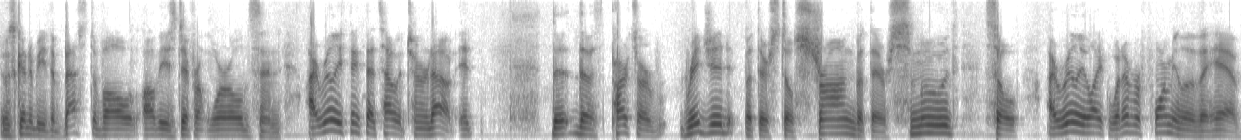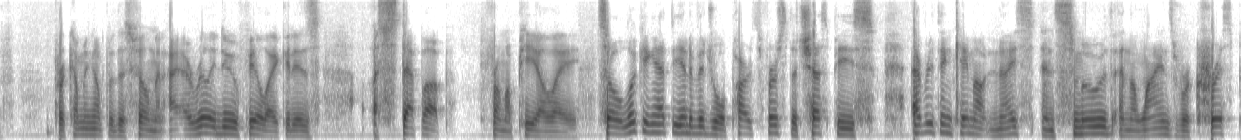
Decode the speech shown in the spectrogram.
it was going to be the best of all, all these different worlds and I really think that's how it turned out. It, the, the parts are rigid, but they're still strong, but they're smooth. So I really like whatever formula they have for coming up with this filament. I, I really do feel like it is a step up from a PLA. So looking at the individual parts, first the chest piece, everything came out nice and smooth and the lines were crisp.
